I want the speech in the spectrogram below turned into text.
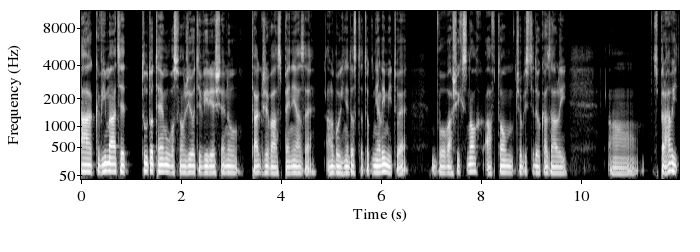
Ak vy máte túto tému vo svojom živote vyriešenú, tak, že vás peniaze alebo ich nedostatok nelimituje vo vašich snoch a v tom, čo by ste dokázali uh, spraviť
